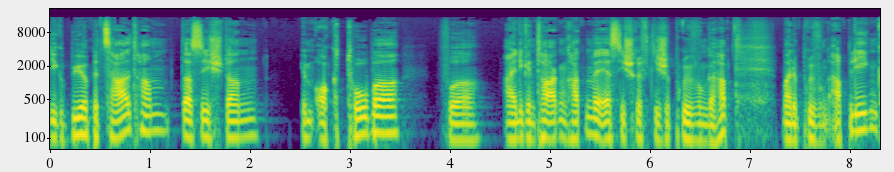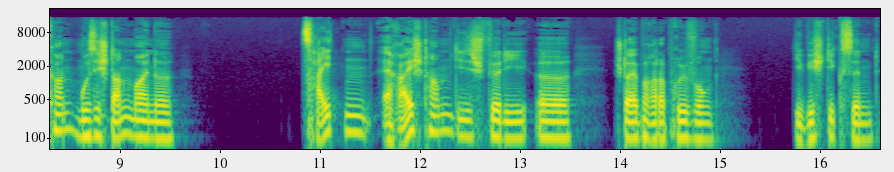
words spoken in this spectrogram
die Gebühr bezahlt haben, dass ich dann im Oktober vor einigen Tagen hatten wir erst die schriftliche Prüfung gehabt, meine Prüfung ablegen kann, muss ich dann meine Zeiten erreicht haben, die sich für die äh, Steuerberaterprüfung, die wichtig sind,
